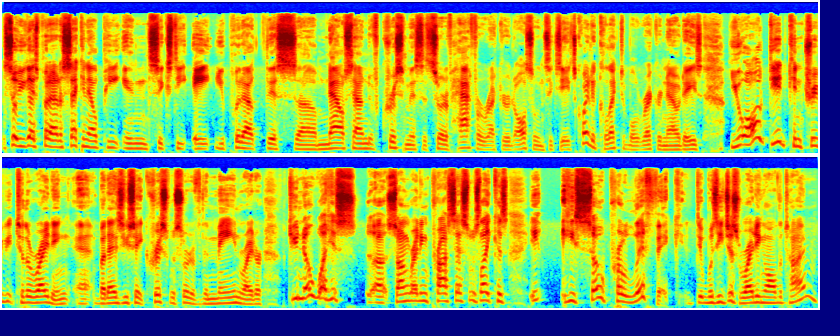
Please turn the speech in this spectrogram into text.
So you guys put out a second LP in '68. You put out this um, "Now Sound of Christmas." It's sort of half a record, also in '68. It's quite a collectible record nowadays. You all did contribute to the writing, uh, but as you say, Chris was sort of the main writer. Do you know what his uh, songwriting process was like? Because he's so prolific. Was he just writing all the time?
